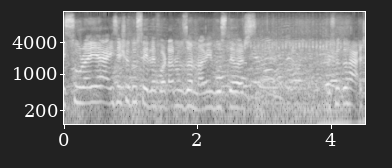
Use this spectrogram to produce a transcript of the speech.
এই সুরাইয়া আইসে শুধু ছেলে ফটানোর জন্য আমি বুঝতে পারছি। শুধু হাট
